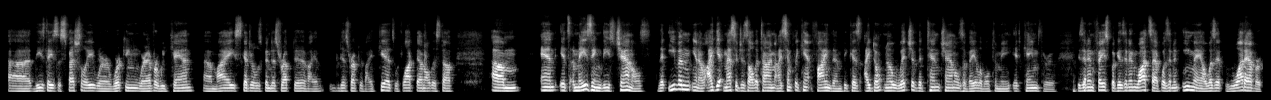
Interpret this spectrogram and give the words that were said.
uh, these days, especially. We're working wherever we can. Uh, my schedule has been disruptive. I have disruptive. I had kids with lockdown, all this stuff. Um, and it's amazing these channels that even you know i get messages all the time and i simply can't find them because i don't know which of the 10 channels available to me it came through is it in facebook is it in whatsapp was it an email was it whatever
